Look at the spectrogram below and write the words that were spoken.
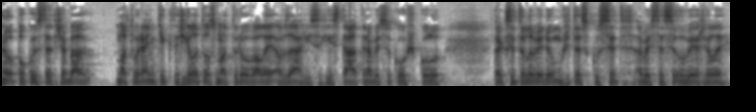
No, pokud jste třeba maturanti, kteří letos maturovali a v září se chystáte na vysokou školu, tak si tohle video můžete zkusit, abyste si ověřili,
